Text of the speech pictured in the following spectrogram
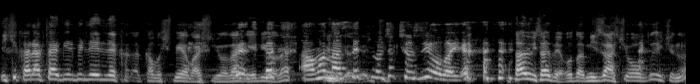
iki karakter birbirleriyle ka- kavuşmaya başlıyorlar, geliyorlar. Ama Nasrettin Hoca çözüyor olayı. tabii tabii o da mizahçı olduğu için o.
